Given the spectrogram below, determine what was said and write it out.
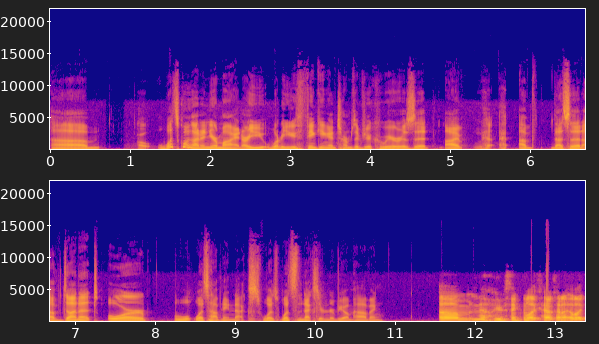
um, what's going on in your mind? Are you what are you thinking in terms of your career? Is it I've I've that's it I've done it, or what's happening next? What's what's the next interview I'm having? Um, no, you're thinking like how can I like?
